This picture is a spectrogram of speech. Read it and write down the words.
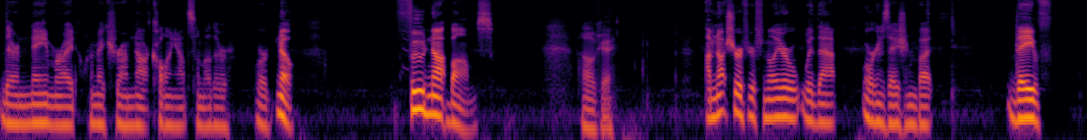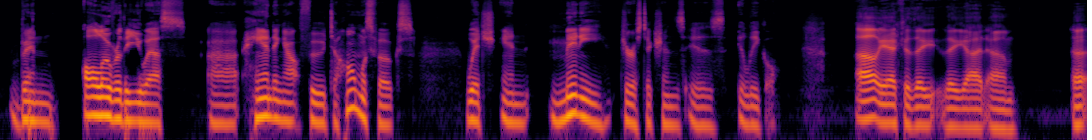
their name right. I want to make sure I'm not calling out some other or no. Food not bombs. Okay. I'm not sure if you're familiar with that organization, but they've been all over the U.S. Uh, handing out food to homeless folks, which in many jurisdictions is illegal. Oh yeah, because they they got um, a,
